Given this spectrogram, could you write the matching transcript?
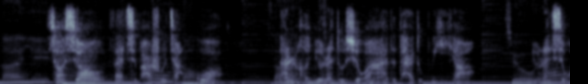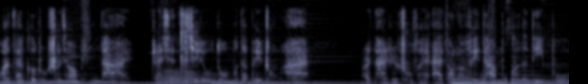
潇潇在奇葩说讲过，男人和女人对秀恩爱的态度不一样。女人喜欢在各种社交平台展现自己有多么的被宠爱，而男人除非爱到了非他不可的地步，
